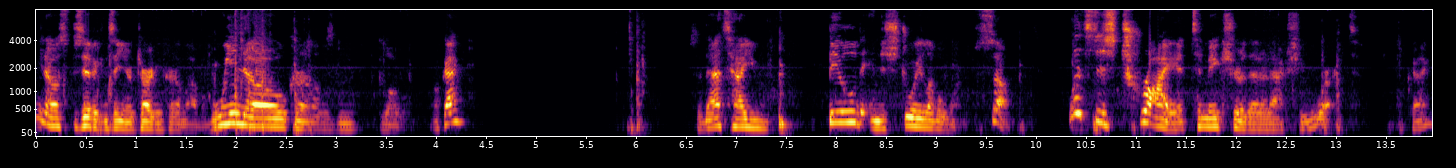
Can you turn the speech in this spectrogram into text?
you know, specific in saying you're targeting current level. We know current level is global, okay? So that's how you build and destroy level one. So let's just try it to make sure that it actually worked, okay?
